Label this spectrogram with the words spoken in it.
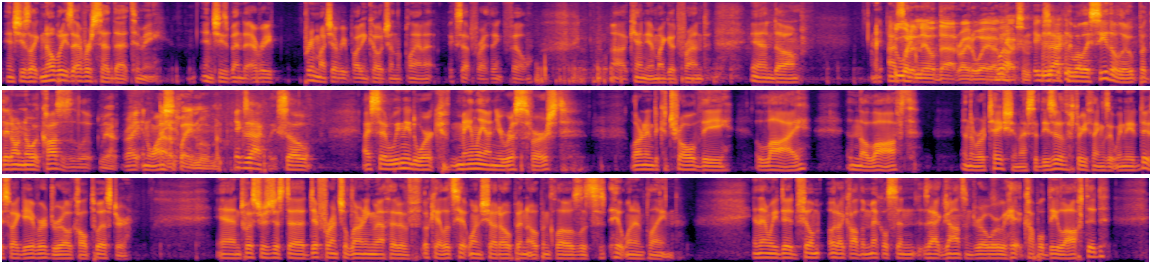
And she's like, "Nobody's ever said that to me." And she's been to every, pretty much every putting coach on the planet, except for I think Phil uh, Kenyon, my good friend, and. Um, I Who would have like, nailed that right away? I'm well, guessing. exactly. Well, they see the loop, but they don't know what causes the loop. Yeah. Right. And why? Out of plane movement. Exactly. So, I said we need to work mainly on your wrists first, learning to control the lie and the loft and the rotation. I said these are the three things that we need to do. So I gave her a drill called Twister. And Twister is just a differential learning method of okay, let's hit one shut open, open close, let's hit one in plane. And then we did film what I call the Mickelson Zach Johnson drill, where we hit a couple de-lofted, a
